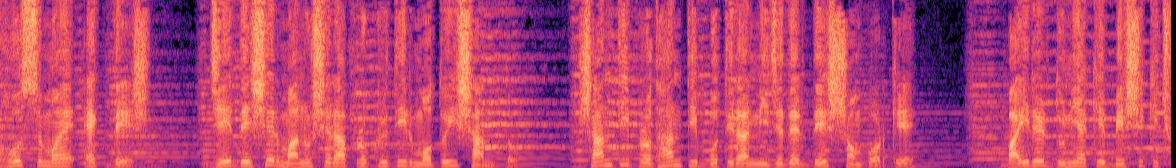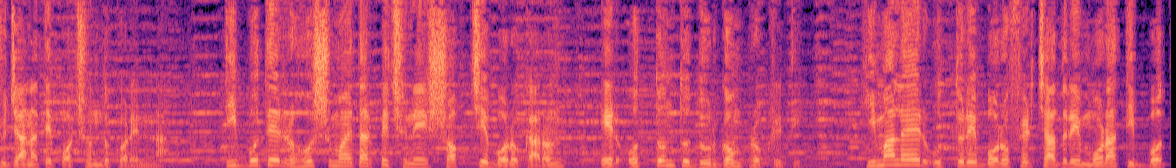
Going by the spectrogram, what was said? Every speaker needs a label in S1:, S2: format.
S1: রহস্যময় এক দেশ, যে দেশের মানুষেরা প্রকৃতির মতোই শান্ত। শান্তি প্রধান তিব্বতীরা নিজেদের দেশ সম্পর্কে বাইরের দুনিয়াকে বেশি কিছু জানাতে পছন্দ করেন না। তিব্বতের রহস্যময়তার পেছনে সবচেয়ে বড় কারণ এর অত্যন্ত দুর্গম প্রকৃতি। হিমালয়ের উত্তরে বরফের চাদরে মোড়া তিব্বত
